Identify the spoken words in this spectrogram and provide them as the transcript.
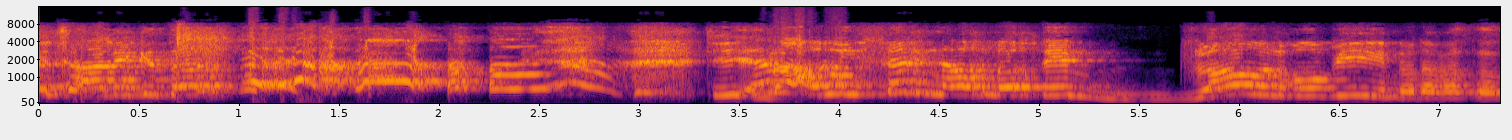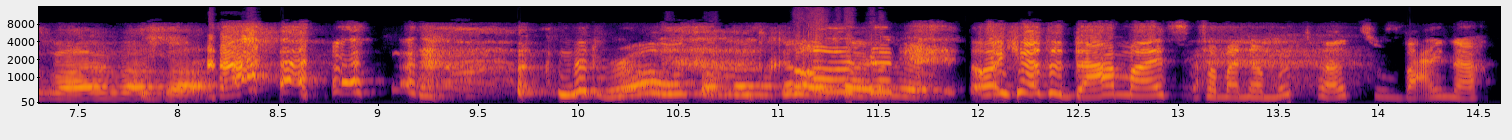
Titanic gedacht. Die immer finden auch noch den blauen Rubin oder was das war im Wasser. Mit Rose auf der Trillerscheibe. Oh, ich hatte damals von meiner Mutter zu Weihnachten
